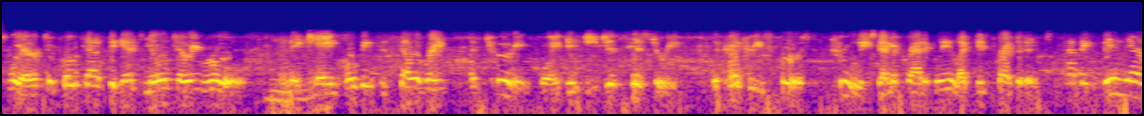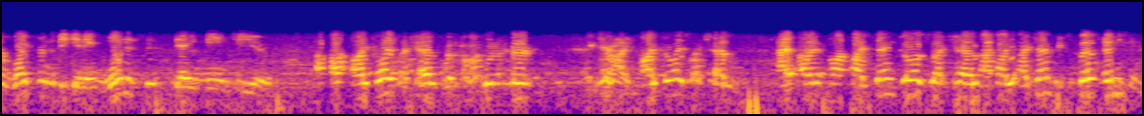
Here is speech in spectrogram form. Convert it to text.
Square to protest against military rule, and they mm-hmm. came hoping to celebrate a turning point in Egypt's history, the country's first truly democratically elected president. Having been there right from the beginning, what does this day mean to you? I, I try as I can with, with her. I try as I can. I, I, I, I thank God as I can. I, I, I can't express anything.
